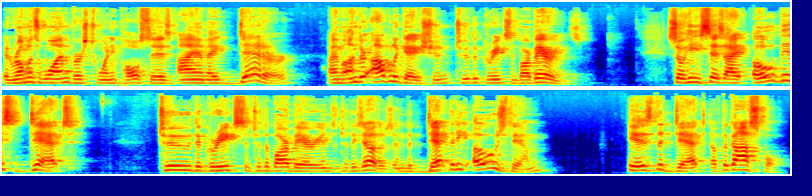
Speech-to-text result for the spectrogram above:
in Romans 1, verse 20, Paul says, I am a debtor, I'm under obligation to the Greeks and barbarians. So he says, I owe this debt to the Greeks and to the barbarians and to these others. And the debt that he owes them is the debt of the gospel.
